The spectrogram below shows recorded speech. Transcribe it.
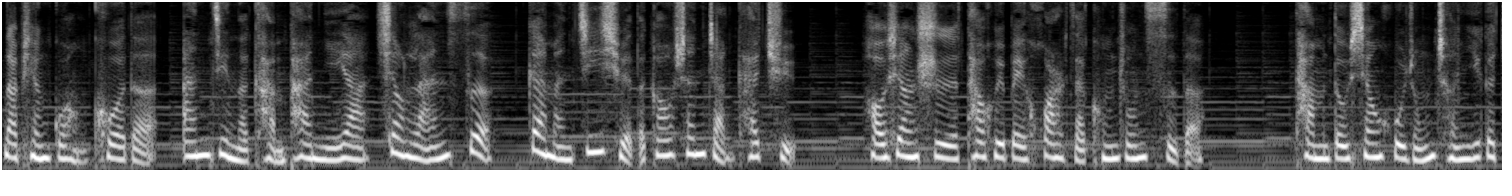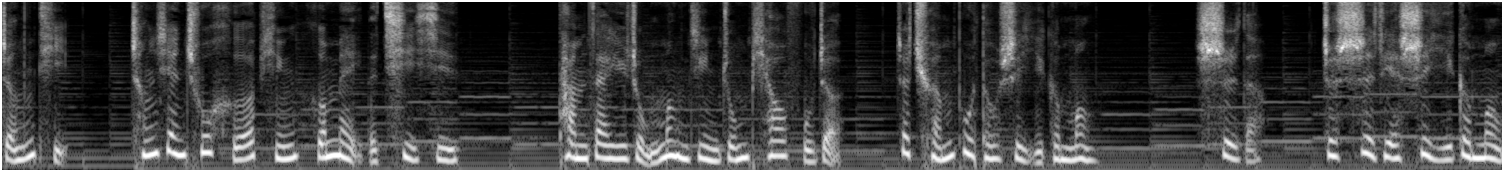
那片广阔的、安静的坎帕尼亚向蓝色、盖满积雪的高山展开去，好像是它会被画在空中似的。它们都相互融成一个整体，呈现出和平和美的气息。它们在一种梦境中漂浮着，这全部都是一个梦。是的，这世界是一个梦。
